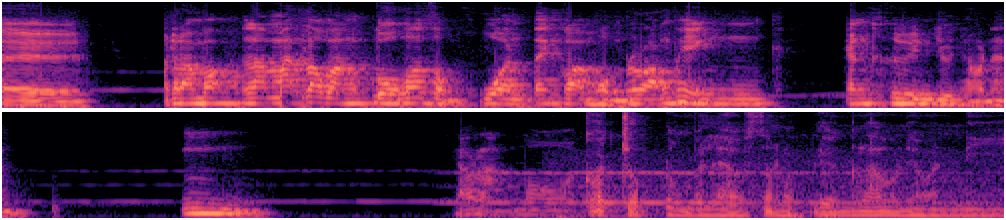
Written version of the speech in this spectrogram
เออระมัดระมัดระวังตัวพอสมควร แต่ก่อนผมร้องเพลงกลางคืนอยู่แถวนั้น อืม ถวหลังมอก็จบลงไปแล้วสำหรับเรื่องเล่าในวันนี้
